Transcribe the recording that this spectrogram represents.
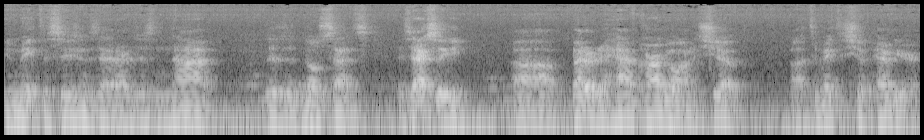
you make decisions that are just not, there's no sense. It's actually uh, better to have cargo on a ship uh, to make the ship heavier,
